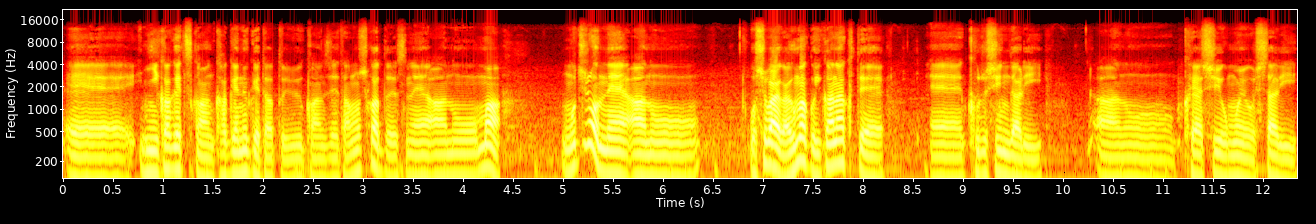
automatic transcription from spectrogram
えー、2ヶ月間駆け抜けたという感じで楽しかったですね。あのまあもちろんね、あのお芝居がうまくいかなくて、えー、苦しんだり、あの悔しい思いをしたり、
